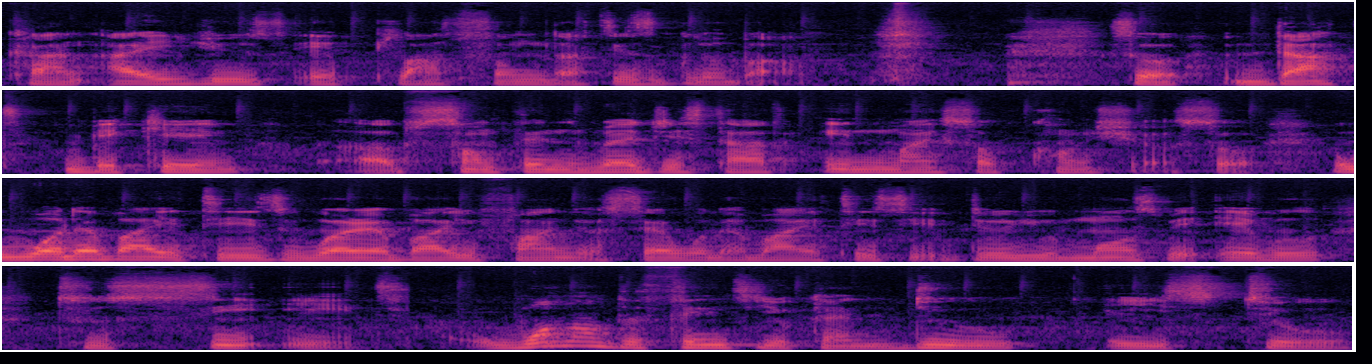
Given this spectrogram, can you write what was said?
can I use a platform that is global. so that became uh, something registered in my subconscious. So, whatever it is, wherever you find yourself, whatever it is you do, you must be able to see it. One of the things you can do is to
